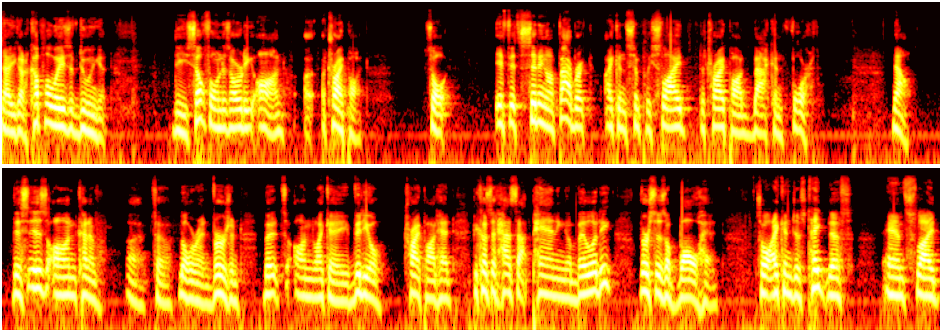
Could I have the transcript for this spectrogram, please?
Now you got a couple of ways of doing it. The cell phone is already on a, a tripod. So if it's sitting on fabric, I can simply slide the tripod back and forth. Now, this is on kind of, uh, it's a lower end version, but it's on like a video tripod head because it has that panning ability versus a ball head. So I can just take this and slide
